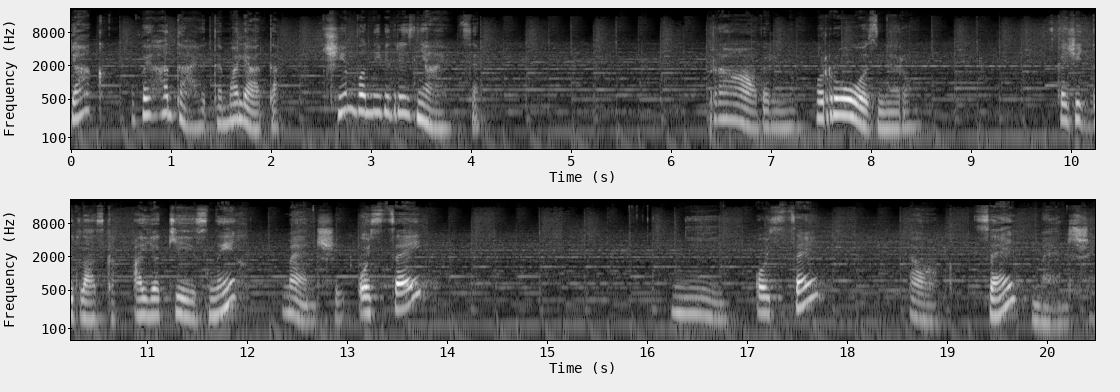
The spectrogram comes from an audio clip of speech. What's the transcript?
Як ви гадаєте, малята, чим вони відрізняються? Правильно, розміром. Скажіть, будь ласка, а який з них менший? Ось цей? Ні. Ось цей? Так, цей менший.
